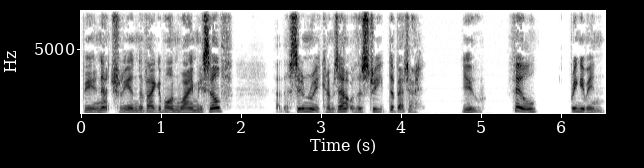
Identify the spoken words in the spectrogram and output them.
being naturally in the vagabond way myself, that the sooner he comes out of the street the better. You, Phil, bring him in."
